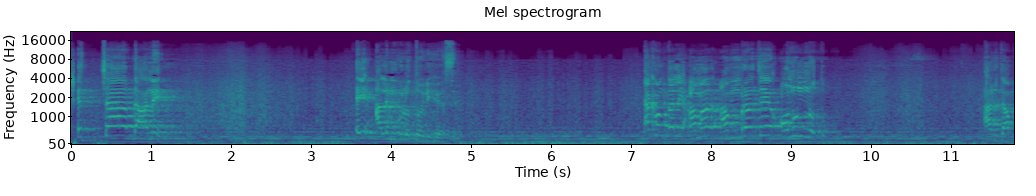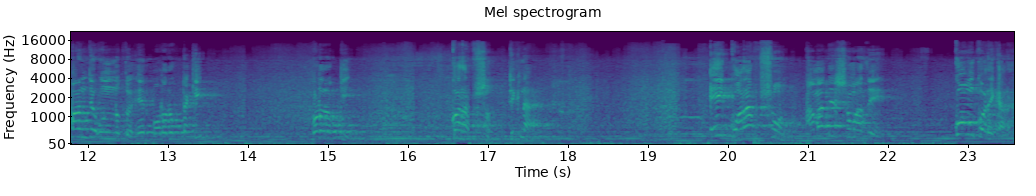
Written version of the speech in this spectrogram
স্বেচ্ছা দানে এই আলেমগুলো তৈরি হয়েছে। তাহলে আমার আমরা যে অনুন্নত আর জাপান যে উন্নত এর বড় রোগটা কি? বড় রোগ কি? করাপশন ঠিক না? এই করাপশন আমাদের সমাজে কম করে কারা?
